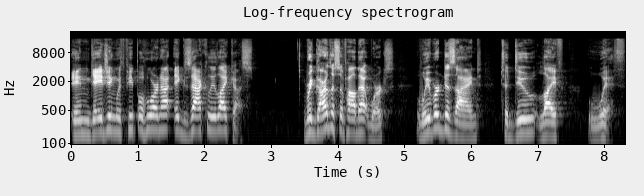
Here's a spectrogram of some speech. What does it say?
engaging with people who are not exactly like us. Regardless of how that works, we were designed to do life with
